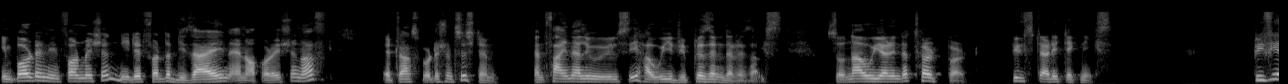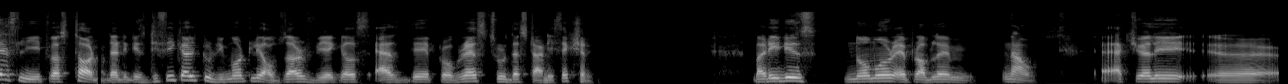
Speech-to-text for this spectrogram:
important information needed for the design and operation of a transportation system. And finally, we will see how we represent the results. So now we are in the third part, field study techniques. Previously, it was thought that it is difficult to remotely observe vehicles as they progress through the study section. But it is no more a problem now. Actually, uh,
